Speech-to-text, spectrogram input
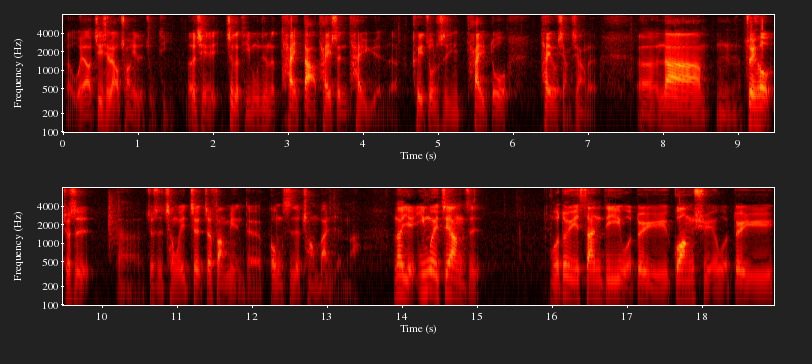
呃我要接下来要创业的主题，而且这个题目真的太大、太深、太远了，可以做的事情太多、太有想象了。呃，那嗯，最后就是。呃，就是成为这这方面的公司的创办人嘛。那也因为这样子，我对于三 D，我对于光学，我对于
